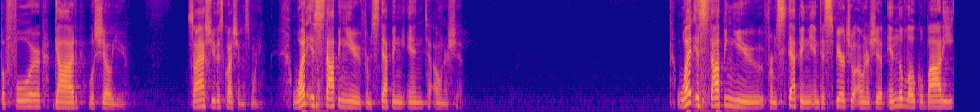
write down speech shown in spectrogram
before God will show you. So I ask you this question this morning What is stopping you from stepping into ownership? What is stopping you from stepping into spiritual ownership in the local body,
